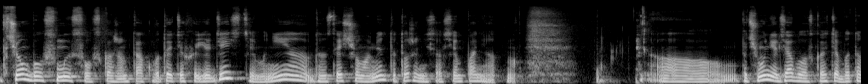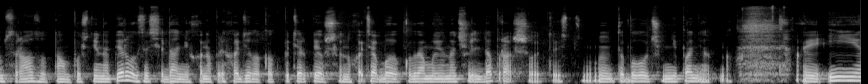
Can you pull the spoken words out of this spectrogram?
в чем был смысл, скажем так, вот этих ее действий, мне до настоящего момента тоже не совсем понятно. А, почему нельзя было сказать об этом сразу, там, пусть не на первых заседаниях она приходила как потерпевшая, но хотя бы когда мы ее начали допрашивать, то есть ну, это было очень непонятно. И,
